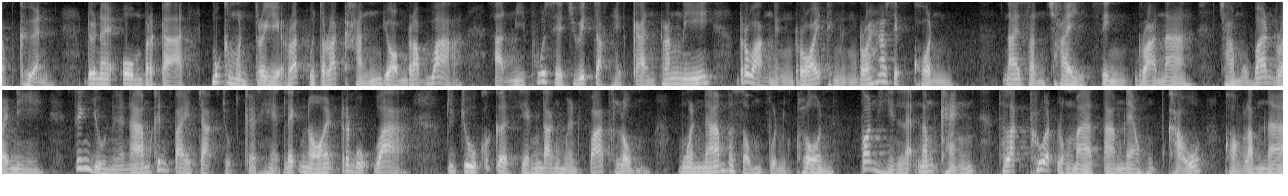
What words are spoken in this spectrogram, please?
กับเขื่อน โดยนายโอมประกาศ มุขมนตรีรัฐอุตรขันยอมรับว่าอาจมีผู้เสียชีวิตจากเหตุการณ์ครั้งนี้ ระหว่าง 100ถึง150 คน นายสัญชัย สิงห์รานา ชาวหมู่บ้านรอยนี ซึ่งอยู่เหนือน้ำขึ้นไปจากจุดเกิดเหตุเล็กน้อย ระบุว่าจู่ๆก็เกิดเสียงดังเหมือนฟ้าถล่มมวลน้ำผสมฝุ่นโคลน ก้อนหินและน้ำแข็ง ทะลักพรวดลงมาตามแนวหุบเขาของลำน้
